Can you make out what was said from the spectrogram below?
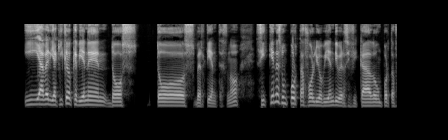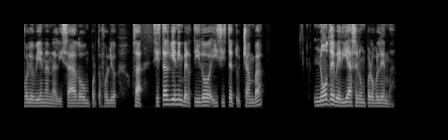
y a ver, y aquí creo que vienen dos, dos vertientes, ¿no? Si tienes un portafolio bien diversificado, un portafolio bien analizado, un portafolio, o sea, si estás bien invertido, hiciste tu chamba, no debería ser un problema.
